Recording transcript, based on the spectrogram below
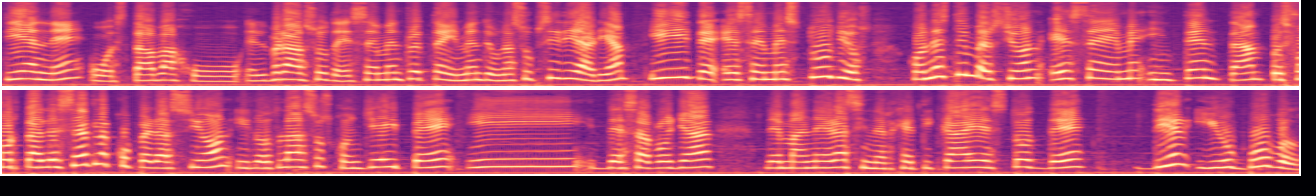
tiene o está bajo el brazo de SM Entertainment, de una subsidiaria, y de SM Studios. Con esta inversión, SM intenta pues fortalecer la cooperación y los lazos con JP y desarrollar de manera sinergética esto de Dear You Bubble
